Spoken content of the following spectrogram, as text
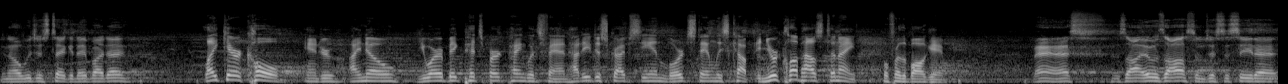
you know, we just take it day by day. Like Gerrit Cole, Andrew, I know you are a big Pittsburgh Penguins fan. How do you describe seeing Lord Stanley's Cup in your clubhouse tonight before the ball game? Man, that's, that's it was awesome just to see that,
